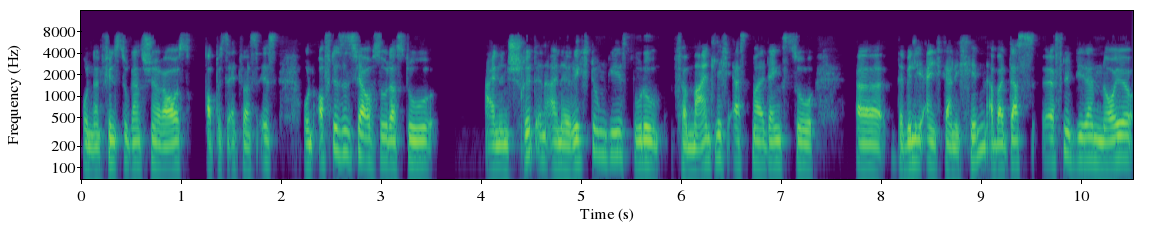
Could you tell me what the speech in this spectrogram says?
Und dann findest du ganz schnell raus, ob es etwas ist. Und oft ist es ja auch so, dass du einen Schritt in eine Richtung gehst, wo du vermeintlich erstmal denkst, so, äh, da will ich eigentlich gar nicht hin, aber das öffnet dir dann neue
